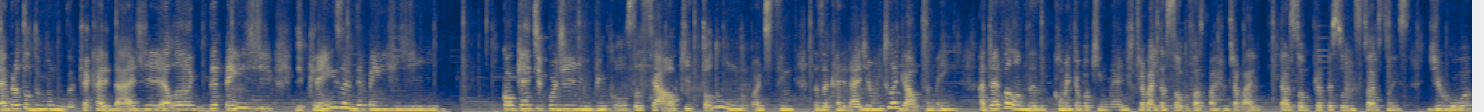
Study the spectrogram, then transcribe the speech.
é para todo mundo, que a caridade, ela depende de, de crença, depende de qualquer tipo de vínculo social, que todo mundo pode sim fazer caridade. É muito legal também até falando, comentei um pouquinho, né? De trabalho da sopa, eu faço parte do trabalho da sopa para pessoas em situações de rua.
